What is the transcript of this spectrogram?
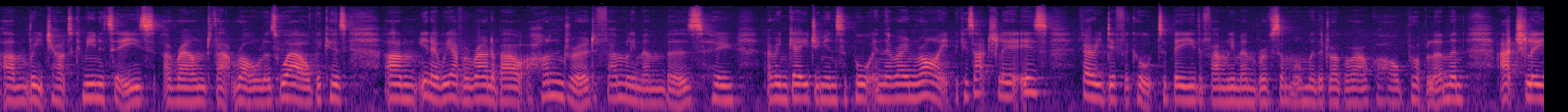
um, reach out to communities around that role as well, because um, you know we have around about hundred family members who are engaging in support in their own right because actually it is very difficult to be the family member of someone with a drug or alcohol problem. And actually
